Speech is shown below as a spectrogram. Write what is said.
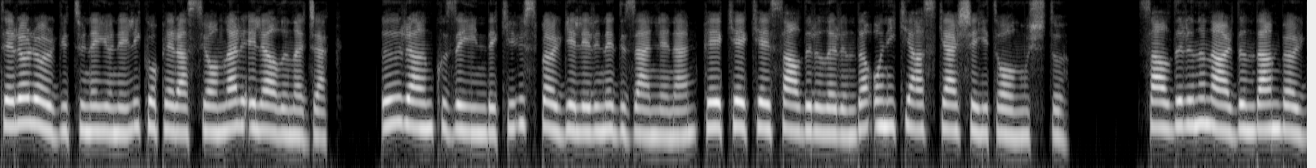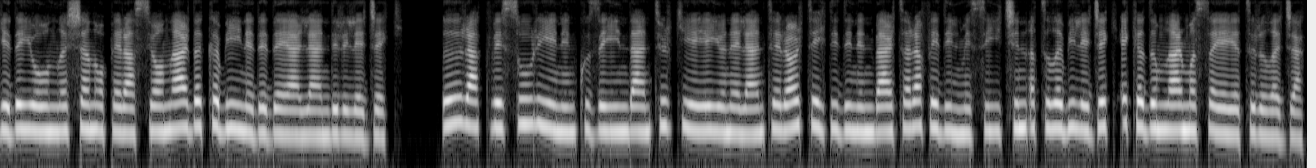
Terör örgütüne yönelik operasyonlar ele alınacak. Irak'ın kuzeyindeki üst bölgelerine düzenlenen PKK saldırılarında 12 asker şehit olmuştu. Saldırının ardından bölgede yoğunlaşan operasyonlar da kabinede değerlendirilecek. Irak ve Suriye'nin kuzeyinden Türkiye'ye yönelen terör tehdidinin bertaraf edilmesi için atılabilecek ek adımlar masaya yatırılacak.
